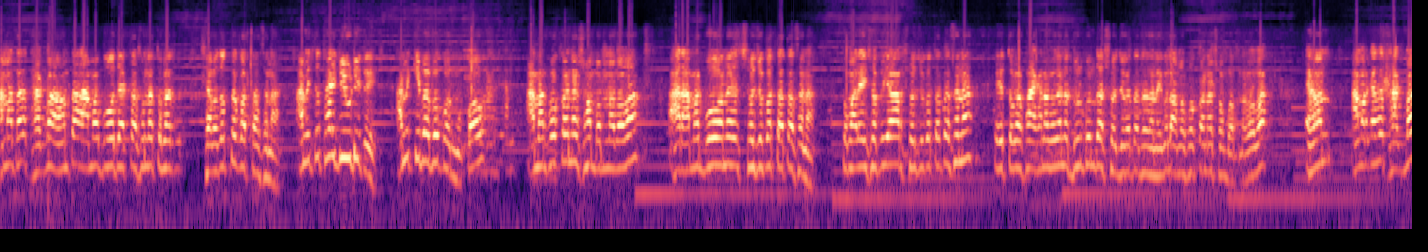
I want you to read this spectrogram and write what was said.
আমার দ্বারা থাকবা এখন তো আমার বউ দেখতেছে না, তোমার সেবা যত্ন করতেছে না। আমি তো থাই ডিউটিতে, আমি কীভাবে করব কও, আমার পক্ষে না সম্ভব না বাবা, আর আমার বউ অনেক সহ্য করতে আছে না। তোমার এই ছবি আর সহ্য করতে আছে না এই তোমার পায়খানা বাগানে দুর্গন্ধ আর সহ্য করতে আছে না, এগুলো আমার পক্ষে না সম্ভব না বাবা। এখন আমার কাছে থাকবা,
